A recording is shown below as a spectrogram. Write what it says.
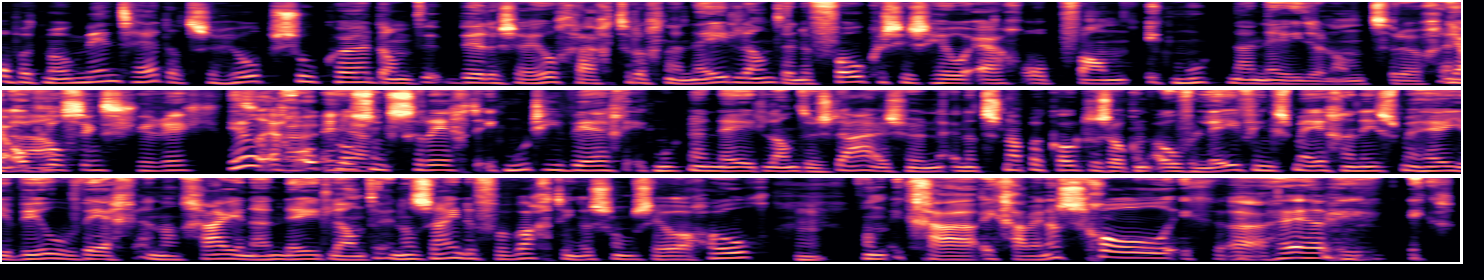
op het moment hè, dat ze hulp zoeken, dan wi- willen ze heel graag terug naar Nederland. En de focus is heel erg op van, ik moet naar Nederland terug. En ja, oplossingsgericht. Heel Eh, erg oplossingsgericht. Ik moet hier weg, ik moet naar Nederland. Dus daar is hun. En dat snap ik ook. Dat is ook een overlevingsmechanisme. Hè. Je wil weg en dan ga je naar Nederland. En dan zijn de verwachtingen soms heel hoog. Hm. Van ik ga, ik ga weer naar school. Ik, eh, hè, ik, ik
